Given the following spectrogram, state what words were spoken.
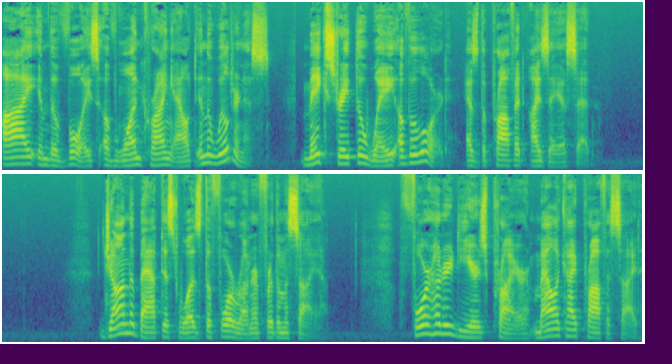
I am the voice of one crying out in the wilderness. Make straight the way of the Lord, as the prophet Isaiah said. John the Baptist was the forerunner for the Messiah. 400 years prior, Malachi prophesied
